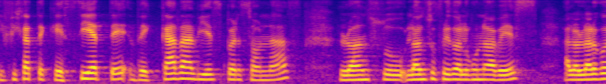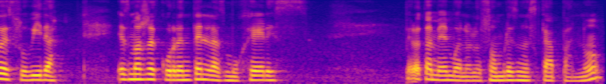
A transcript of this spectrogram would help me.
Y fíjate que 7 de cada 10 personas lo han, lo han sufrido alguna vez a lo largo de su vida. Es más recurrente en las mujeres. Pero también, bueno, los hombres no escapan, ¿no?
